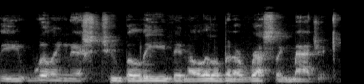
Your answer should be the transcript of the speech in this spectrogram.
the willingness to believe in a little bit of wrestling magic.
